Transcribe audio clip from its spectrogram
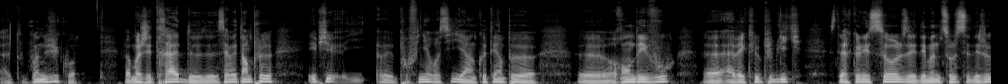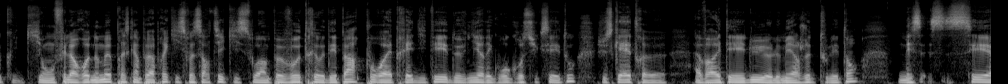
à tout point de vue, quoi. Moi, j'ai très hâte de, Ça va être un peu. Et puis, euh, pour finir aussi, il y a un côté un peu euh, euh, rendez-vous avec le public. C'est-à-dire que les Souls et Demon Souls, c'est des jeux qui- ont fait leur renommée presque un peu après qu'ils soient sortis, qu'ils soient un peu vautrés au départ pour être édités et devenir des gros gros succès et tout, jusqu'à être avoir été élu le meilleur jeu de tous les temps. Mais c'est-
